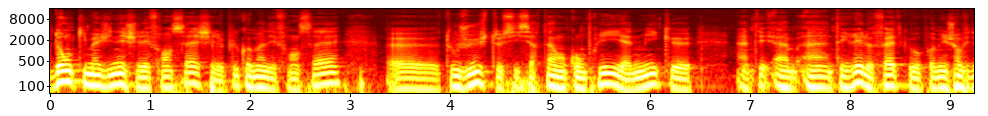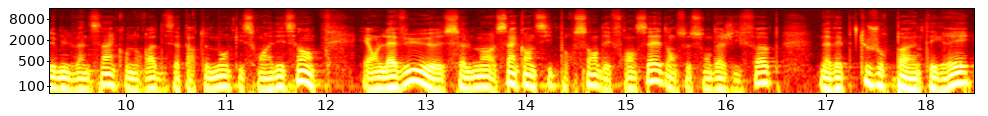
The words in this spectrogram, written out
donc, imaginez chez les Français, chez le plus commun des Français, euh, tout juste si certains ont compris et admis que intégrer le fait qu'au 1er janvier 2025, on aura des appartements qui seront indécents. Et on l'a vu, euh, seulement 56% des Français, dans ce sondage IFOP, n'avaient toujours pas intégré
